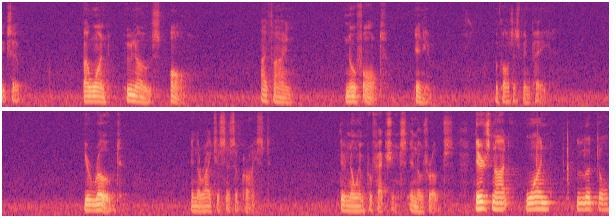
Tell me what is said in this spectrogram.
except by one who knows all. I find no fault in him because it's been paid. You're robed in the righteousness of Christ. There are no imperfections in those robes. There's not one little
